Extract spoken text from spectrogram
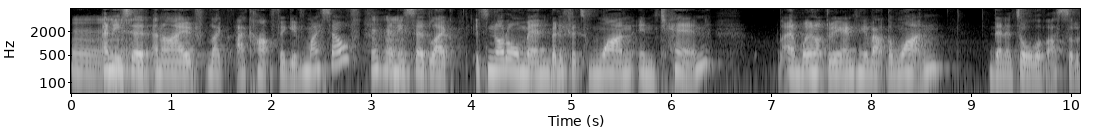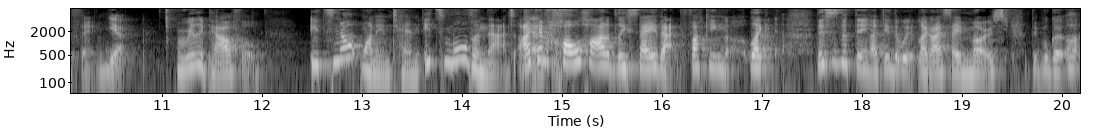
And he said, and I've like, I can't forgive myself. Mm-hmm. And he said, like, it's not all men, but if it's one in 10 and we're not doing anything about the one, then it's all of us, sort of thing. Yeah. Really powerful. It's not one in 10. It's more than that. I can wholeheartedly say that. Fucking, like, this is the thing. I think that, we, like I say most, people go, oh,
